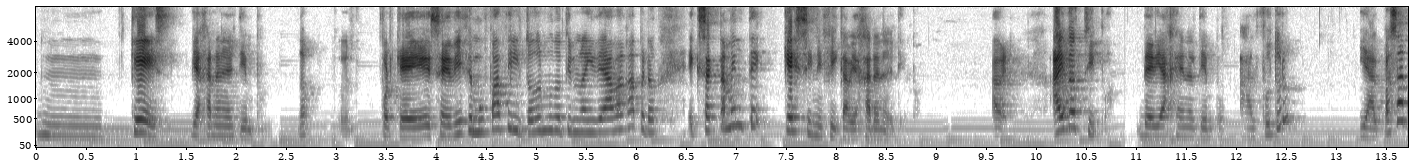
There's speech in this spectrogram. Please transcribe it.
mm, ¿qué es viajar en el tiempo? ¿No? Porque se dice muy fácil y todo el mundo tiene una idea vaga, pero exactamente ¿qué significa viajar en el tiempo? A ver, hay dos tipos de viaje en el tiempo, al futuro y al pasado.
